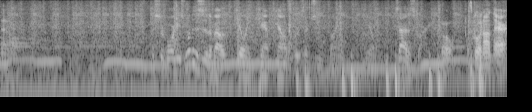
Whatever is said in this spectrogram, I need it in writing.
now. Mr. Voorhees, what is it about killing camp counselors that you find, you know, satisfying? Oh, what's going on there?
